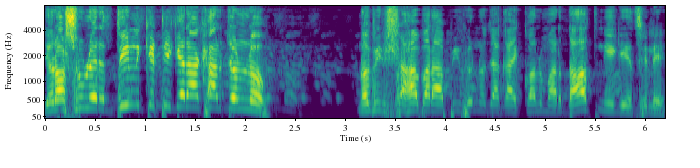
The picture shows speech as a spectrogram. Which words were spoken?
যে রসুলের দিনকে টিকে রাখার জন্য নবীর সাহাবারা বিভিন্ন জায়গায় কলমার দাঁত নিয়ে গিয়েছিলেন।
